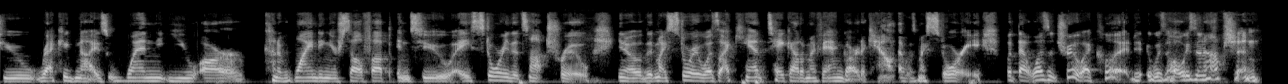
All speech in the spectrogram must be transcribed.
to recognize when you are kind of winding yourself up into a story that's not true. You know, that my story was I can't take out of my Vanguard account. That was my story. But that wasn't true. I could. It was always an option.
